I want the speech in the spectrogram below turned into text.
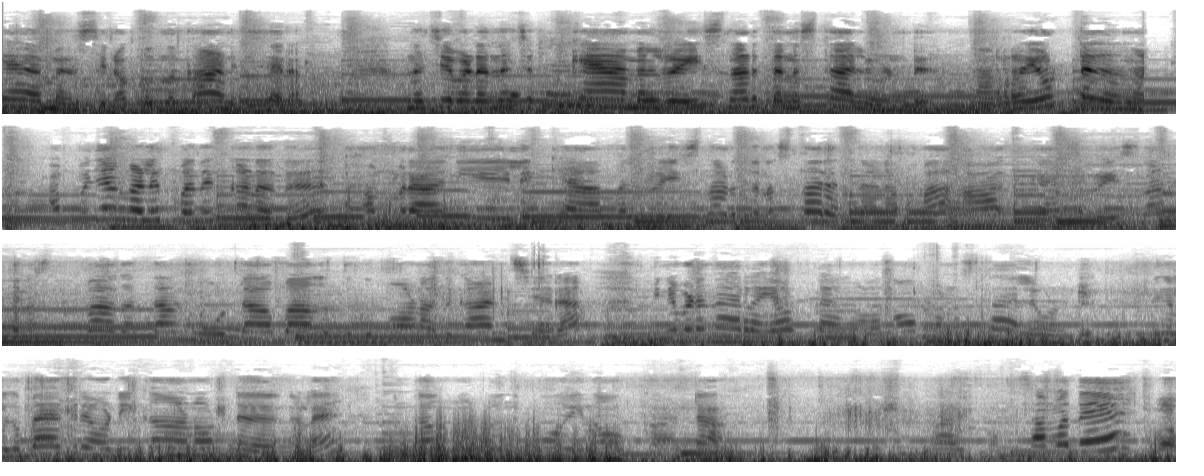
ക്യാമൽസിനൊക്കെ ഒന്ന് കാണിച്ചു തരാം. എന്നുവെച്ചാൽ ഇവിടെ എന്ന് വെച്ചാൽ ക്യാമൽ റേസ് നടത്തുന്ന സ്ഥലമുണ്ട്. നിറയെ ഒട്ടകങ്ങൾ. അപ്പൊ ഞങ്ങൾ ഇപ്പൊ നിൽക്കണത് ഹംറാനിയയിലെ ക്യാമൽ റേസ് നടത്തുന്ന സ്ഥലത്താണ്. അപ്പൊ ആ റേസ് നടത്തുന്ന ഭാഗത്ത് അങ്ങോട്ട് ആ ഭാഗത്തേക്ക് പോകണം അത് കാണിച്ചു തരാം. പിന്നെ ഇവിടെ നിറയെ ഒട്ടകങ്ങളെ നോക്കുന്ന സ്ഥലമുണ്ട്. നിങ്ങൾക്ക് ബാക്ക്ഗ്രൗണ്ടിൽ കാണാം ഒട്ടകങ്ങളെ നമുക്ക് അങ്ങോട്ട് ഒന്ന് പോയി നോക്കാം കേട്ടോ. സമതേ. വാ,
